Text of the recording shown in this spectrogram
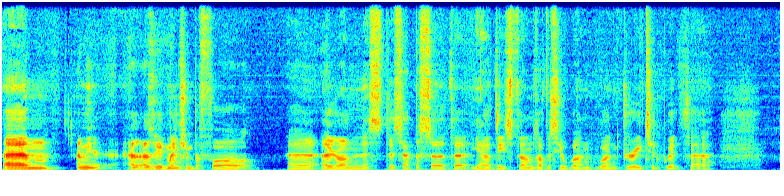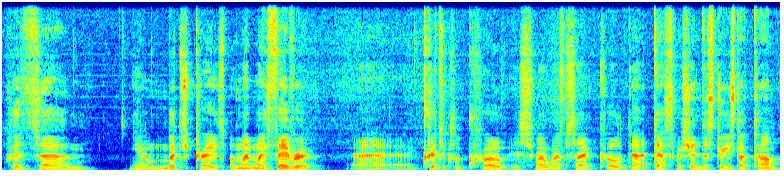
Um, I mean, a- as we've mentioned before uh, earlier on in this, this episode, that you know these films obviously weren't weren't greeted with uh, with um, you know much praise. But my my favorite uh, critical quote is from a website called uh, DeathWishIndustries.com.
